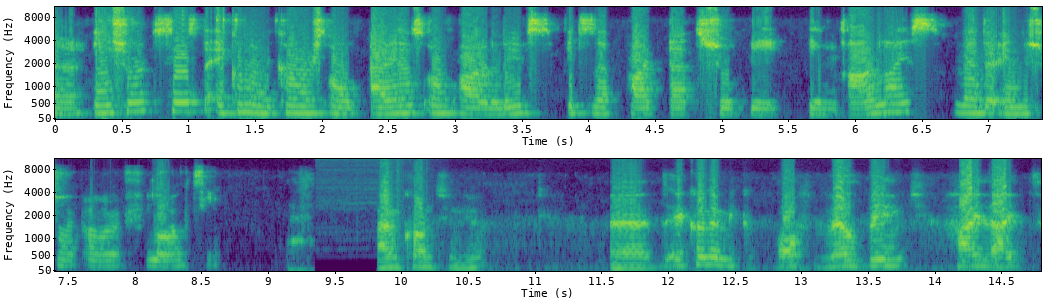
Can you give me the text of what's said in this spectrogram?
Uh, in short, since the economy covers all areas of our lives, it's the part that should be in our lives, whether in the short or long term. I'm continue. Uh, the economic of well-being highlight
